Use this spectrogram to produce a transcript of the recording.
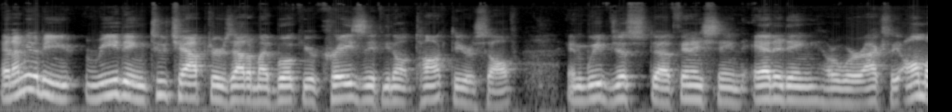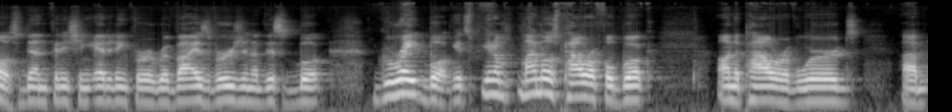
And I'm going to be reading two chapters out of my book, You're Crazy If You Don't Talk to Yourself and we've just uh, finishing editing, or we're actually almost done finishing editing for a revised version of this book. Great book. It's you know my most powerful book on the power of words. Um,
